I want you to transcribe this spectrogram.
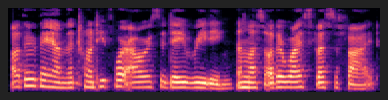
Other than the 24 hours a day reading, unless otherwise specified,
